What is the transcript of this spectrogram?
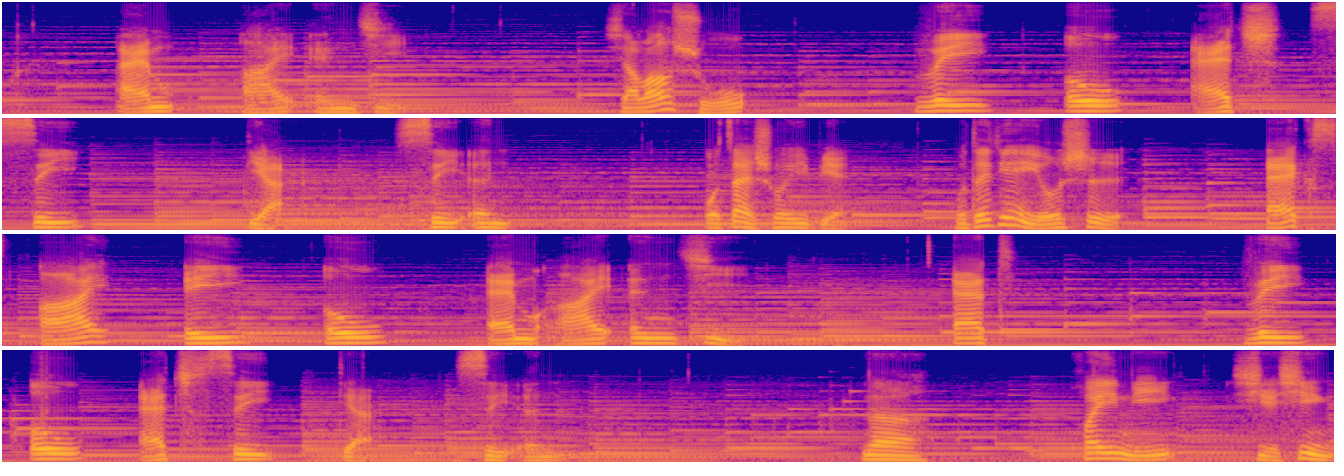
m i n g，小老鼠 v o h c 点 c n。我再说一遍，我的电邮是 x i a o m i n g at v o h c 点 c n。那欢迎您写信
